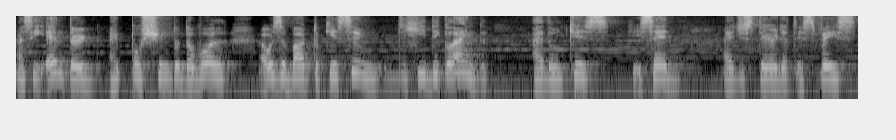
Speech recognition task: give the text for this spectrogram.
As he entered, I pushed him to the wall. I was about to kiss him. He declined. I don't kiss, he said. I just stared at his face.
